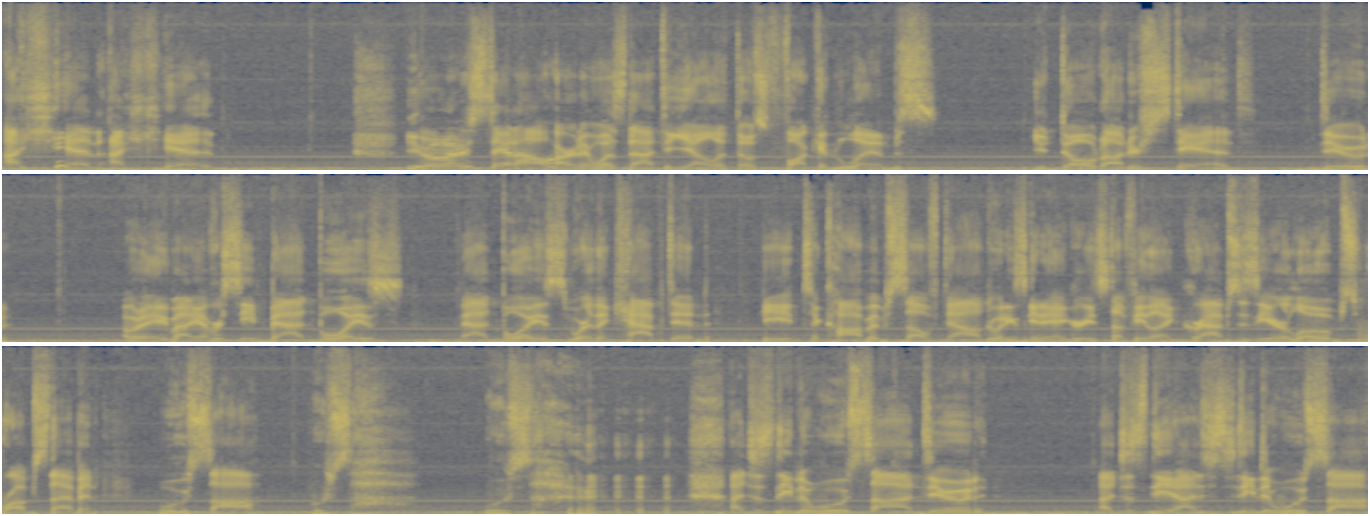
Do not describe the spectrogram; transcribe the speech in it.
I can't. I can't. You don't understand how hard it was not to yell at those fucking limbs. You don't understand, dude. I mean, anybody ever see Bad Boys? Bad Boys, where the captain, he to calm himself down when he's getting angry and stuff, he like grabs his earlobes, rubs them, and woosah, woosah, woosah. I just need to woosah, dude. I just need, I just need to woosah.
